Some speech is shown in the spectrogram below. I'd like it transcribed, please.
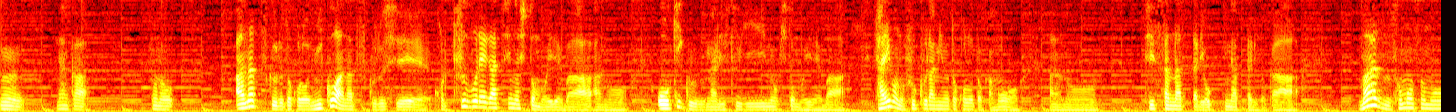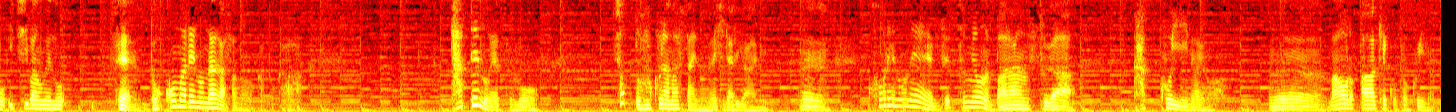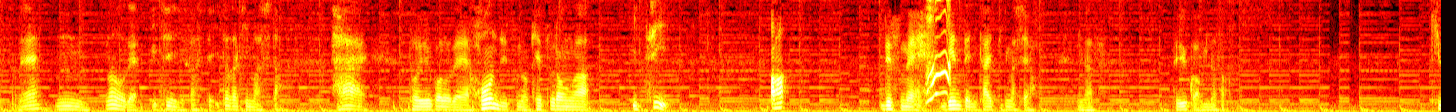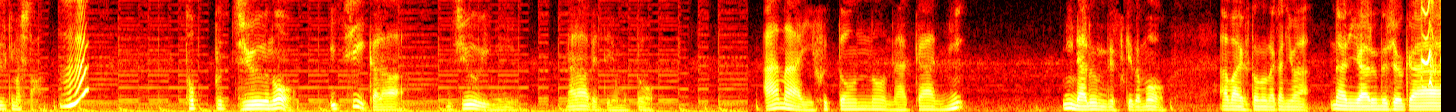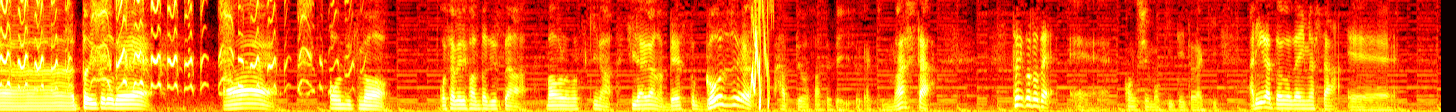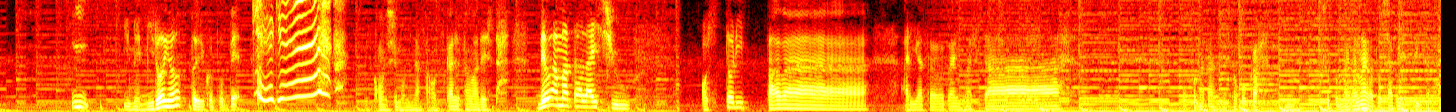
うん、なんか、その、穴作るところ2個穴作るし、これ潰れがちの人もいれば、あの、大きくなりすぎの人もいれば、最後の膨らみのところとかも、あの、小さなったり大きくなったりとか、まずそもそも一番上の線、どこまでの長さなのかとか、縦のやつも、ちょっと膨らましたいのね、左側に。うん。これのね、絶妙なバランスが、こいいのよ。うん。マオロ、あー結構得意なんですよね。うん。なので、1位にさせていただきました。はい。ということで、本日の結論は、1位、あですね。原点に帰ってきましたよ。皆さん。というか、皆さん。気づきました？ん？トップ10の1位から10位に並べて読むと甘い布団の中にになるんですけども甘い布団の中には何があるんでしょうか？ということではい。本日のおしゃべりファンタジスタマオロの好きなひらがなベスト50発表させていただきました。ということで、えー今週も聞いていただきありがとうございました。えーい夢見ろよということで、ゲゲ今週も皆さんお疲れ様でした。ではまた来週、お一人パワー、ありがとうございました。こんな感じにしとこうか。うん、ちょっと長々と喋りすぎたな。うん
